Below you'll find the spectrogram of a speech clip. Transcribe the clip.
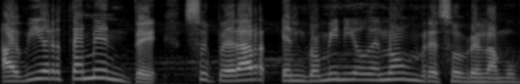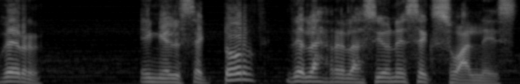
abiertamente superar el dominio del hombre sobre la mujer en el sector de las relaciones sexuales.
